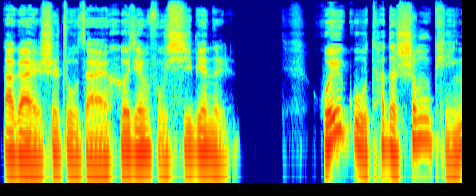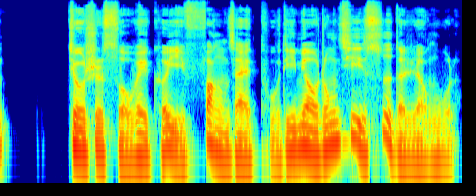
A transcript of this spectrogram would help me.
大概是住在河间府西边的人。回顾他的生平，就是所谓可以放在土地庙中祭祀的人物了。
